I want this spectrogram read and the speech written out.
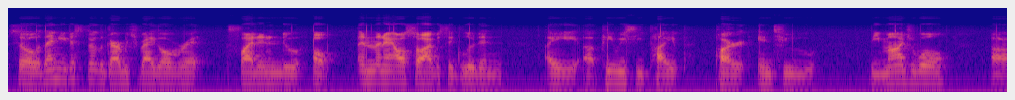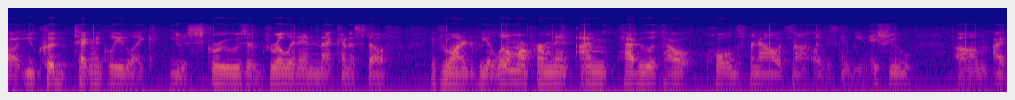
so then you just throw the garbage bag over it, slide it into oh, and then I also obviously glued in a, a PVC pipe part into the module. Uh, you could technically like use screws or drill it in that kind of stuff if you want it to be a little more permanent. I'm happy with how it holds for now. It's not like it's going to be an issue. Um, I've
